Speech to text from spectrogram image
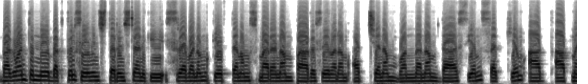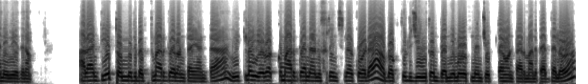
భగవంతుణ్ణి భక్తులు సేవించి తరించడానికి శ్రవణం కీర్తనం స్మరణం పాదసేవనం అర్చనం వందనం దాస్యం సఖ్యం ఆత్- ఆత్మ నివేదనం అలాంటివి తొమ్మిది భక్తి మార్గాలు ఉంటాయంట. వీటిలో ఏ ఒక్క మార్గాన్ని అనుసరించినా కూడా ఆ భక్తుడి జీవితం ధన్యమవుతుందని చెప్తా ఉంటారు మన పెద్దలు.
